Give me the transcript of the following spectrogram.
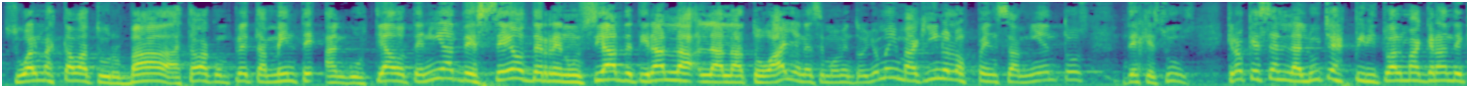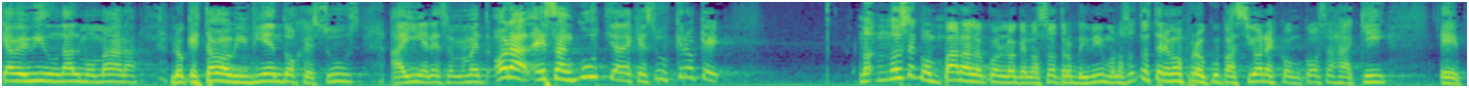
su alma estaba turbada, estaba completamente angustiado, tenía deseos de renunciar, de tirar la, la toalla en ese momento. Yo me imagino los pensamientos de Jesús. Creo que esa es la lucha espiritual más grande que ha vivido un alma humana, lo que estaba viviendo viendo Jesús ahí en ese momento. Ahora, esa angustia de Jesús creo que no, se compara con lo que nosotros vivimos. Nosotros tenemos preocupaciones con cosas aquí eh,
